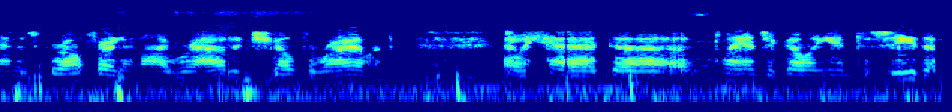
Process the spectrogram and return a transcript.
and his girlfriend and I were out in Shelter Island. And we had uh, plans of going in to see them.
